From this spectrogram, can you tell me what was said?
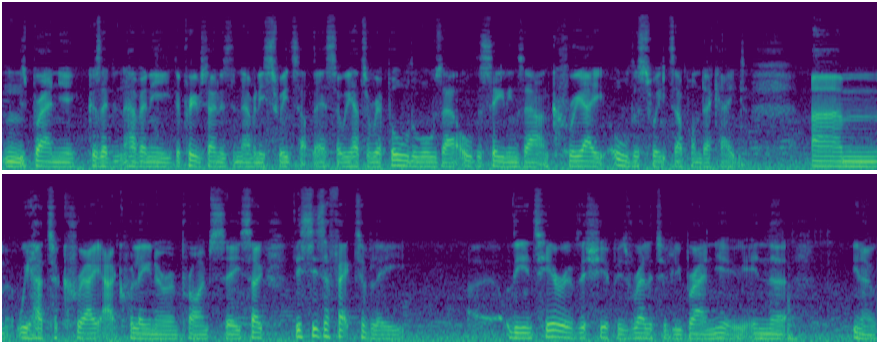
Mm. is brand new because they didn't have any, the previous owners didn't have any suites up there, so we had to rip all the walls out, all the ceilings out, and create all the suites up on Deck 8. Um, we had to create Aqualina and Prime C. So this is effectively uh, the interior of the ship is relatively brand new in that you know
